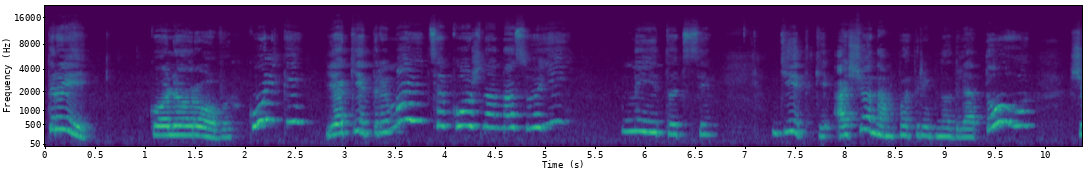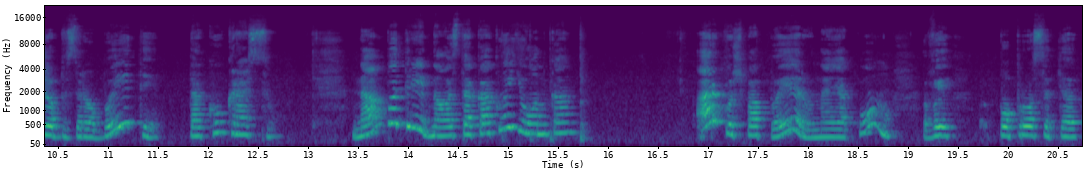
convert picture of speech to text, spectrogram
три кольорових кульки, які тримаються кожна на своїй ниточці. Дітки, а що нам потрібно для того, щоб зробити таку красу? Нам потрібна ось така клейонка, аркуш паперу, на якому ви попросите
